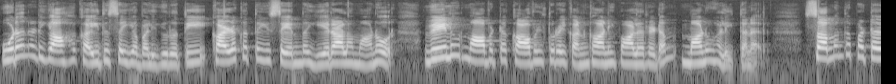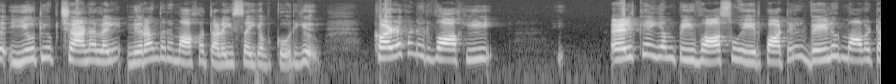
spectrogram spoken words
உடனடியாக கைது செய்ய வலியுறுத்தி கழகத்தை சேர்ந்த ஏராளமானோர் வேலூர் மாவட்ட காவல்துறை கண்காணிப்பாளரிடம் மனு அளித்தனர். சம்பந்தப்பட்ட யூடியூப் சேனலை நிரந்தரமாக தடை செய்ய கோரி கழக நிர்வாகி எல்கேஎம்பி வாசு ஏற்பாட்டில் வேலூர் மாவட்ட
